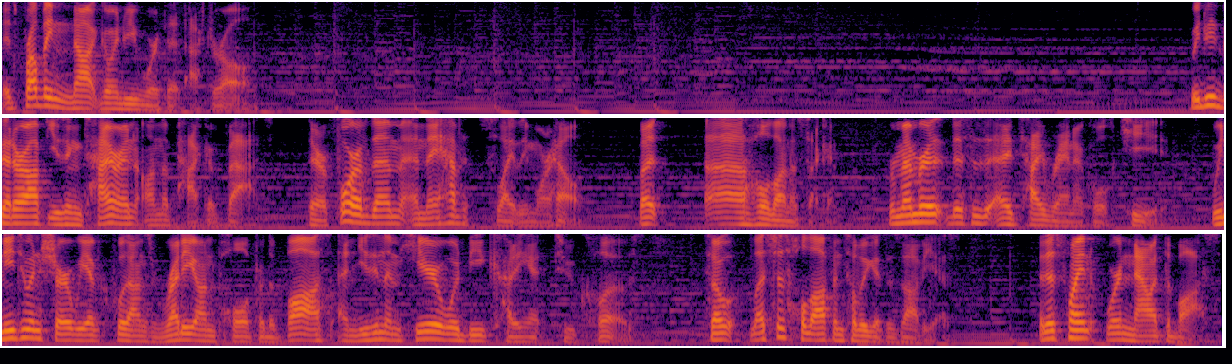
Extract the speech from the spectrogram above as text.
It's probably not going to be worth it after all. We'd be better off using Tyrant on the pack of bats. There are four of them, and they have slightly more health. But, uh, hold on a second. Remember, this is a tyrannical key. We need to ensure we have cooldowns ready on pull for the boss, and using them here would be cutting it too close. So let's just hold off until we get to Xavius. At this point, we're now at the boss,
